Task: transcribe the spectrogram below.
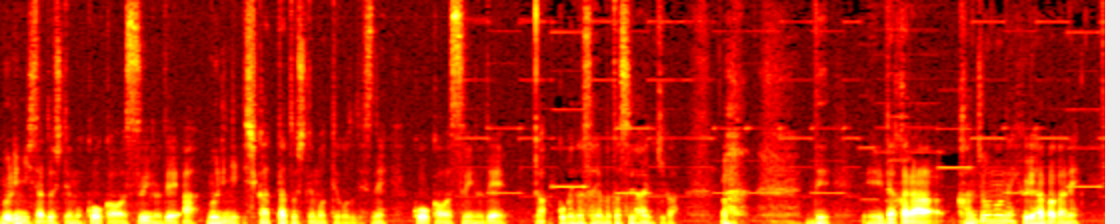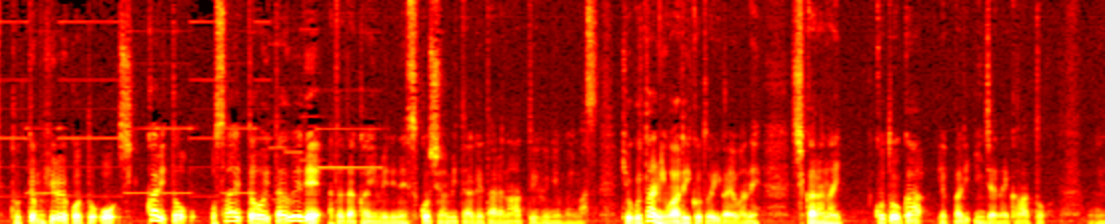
無理にしたとしても効果は薄いのであ無理に叱ったとしてもってことですね。効果は薄いのであごめんなさいまた炊飯器が。で、え、だから感情のね振れ幅がねとっても広いことをしっかりと押さえておいた上で温かい目でね少しは見てあげたらなというふうに思います。極端に悪いこと以外はね叱らないことがやっぱりいいんじゃないかなと、うん、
